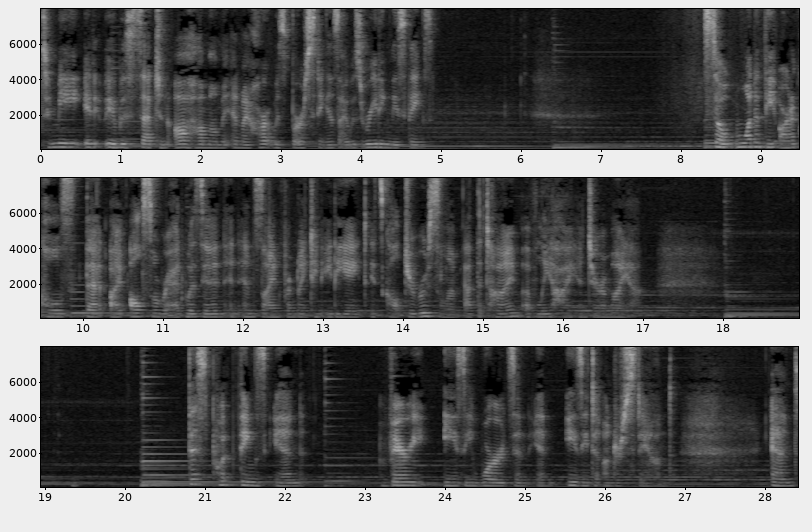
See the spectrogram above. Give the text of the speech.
To me, it, it was such an aha moment, and my heart was bursting as I was reading these things. So, one of the articles that I also read was in an ensign from 1988. It's called Jerusalem at the Time of Lehi and Jeremiah. Put things in very easy words and, and easy to understand. And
